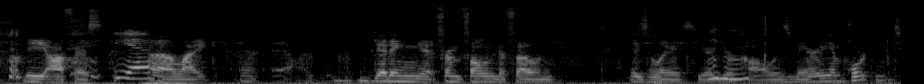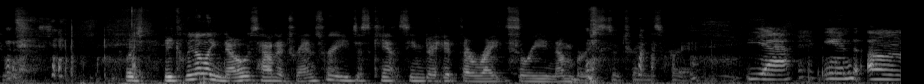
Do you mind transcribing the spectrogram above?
the office, Yeah. uh, like, uh, uh, getting it from phone to phone is hilarious. Your, Mhm. your call is very important to us. Which he clearly knows how to transfer. He just can't seem to hit the right three numbers to transfer it. Yeah. And um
